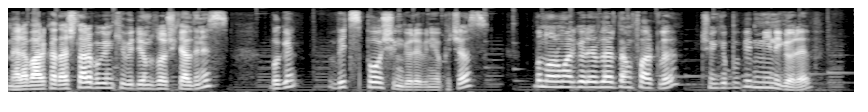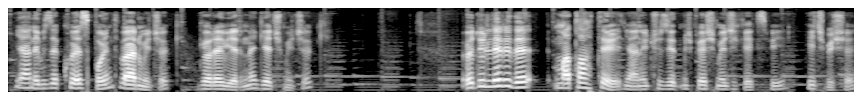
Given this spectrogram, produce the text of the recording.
Merhaba arkadaşlar, bugünkü videomuza hoş geldiniz. Bugün Wits Potion görevini yapacağız. Bu normal görevlerden farklı çünkü bu bir mini görev. Yani bize quest point vermeyecek, görev yerine geçmeyecek. Ödülleri de matah değil, yani 375 Magic XP hiçbir şey.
